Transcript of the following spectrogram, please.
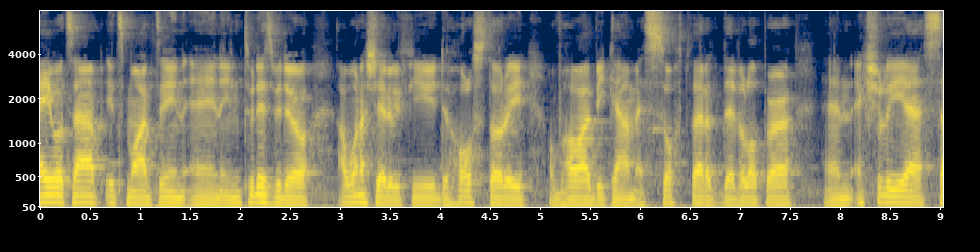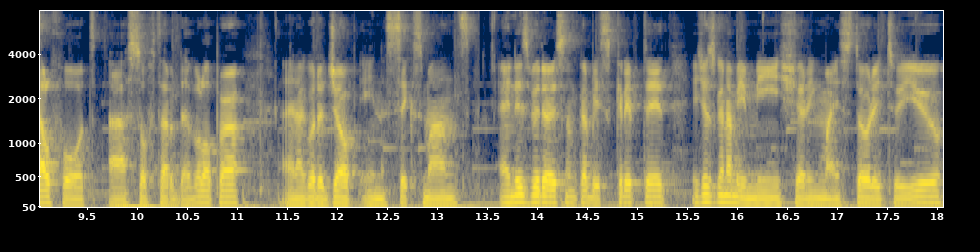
Hey what's up? It's Marty and in today's video I want to share with you the whole story of how I became a software developer and actually a self-taught uh, software developer and I got a job in six months. And this video is not gonna be scripted. It's just gonna be me sharing my story to you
